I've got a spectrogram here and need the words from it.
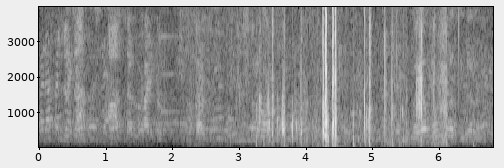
फटाफट क्वेश्चन पूछ ले मेरा फोन थोड़ा सीधा है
